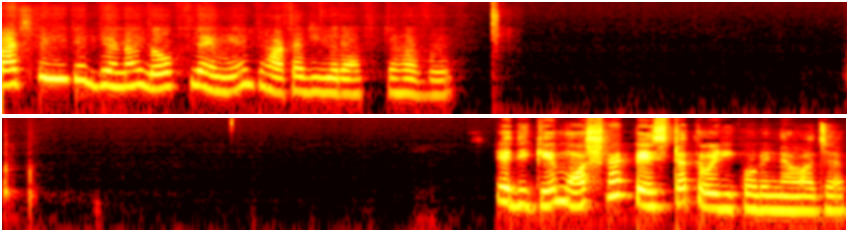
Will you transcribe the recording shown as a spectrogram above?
পাঁচ মিনিটের জন্য লো ফ্লেমে ঢাকা দিয়ে রাখতে হবে। এদিকে মশলার পেস্টটা তৈরি করে নেওয়া যাক।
